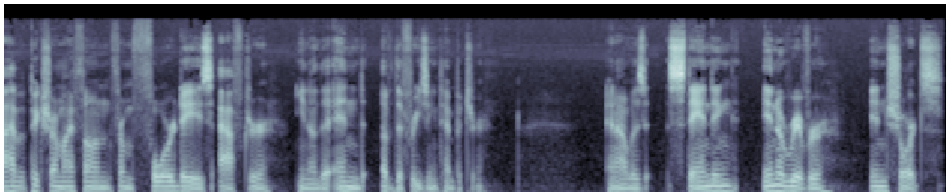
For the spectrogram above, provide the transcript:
I have a picture on my phone from 4 days after, you know, the end of the freezing temperature. And I was standing in a river in shorts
